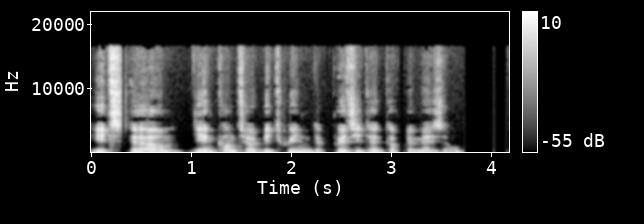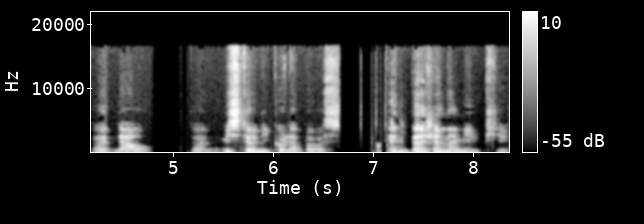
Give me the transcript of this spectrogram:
It's the, um, the encounter between the president of the maison uh, now, uh, Mr. Nicolas Bos, and Benjamin Millepied.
